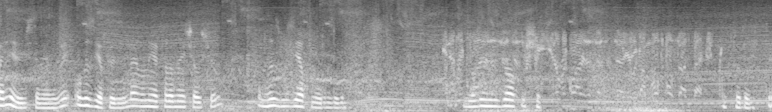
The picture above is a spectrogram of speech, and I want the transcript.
ben ne dedim size memur bey? O hız yapıyor dedim. Ben onu yakalamaya çalışıyorum. Ben hız mız yapmıyorum dedim. Yolun yüzde altmışı. Kutu da bitti.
